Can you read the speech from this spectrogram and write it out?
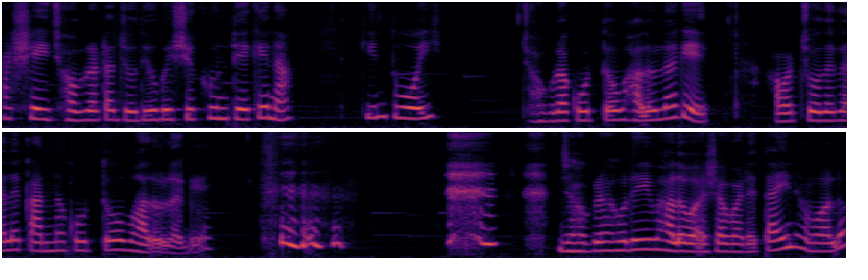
আর সেই ঝগড়াটা যদিও বেশিক্ষণ টেকে না, কিন্তু ওই ঝগড়া করতেও ভালো লাগে, আবার চলে গেলে কান্না করতেও ভালো লাগে। ঝগড়া হলেই ভালোবাসা বাড়ে, তাই না বলো?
